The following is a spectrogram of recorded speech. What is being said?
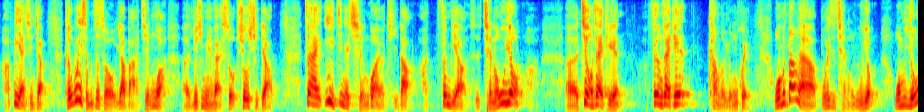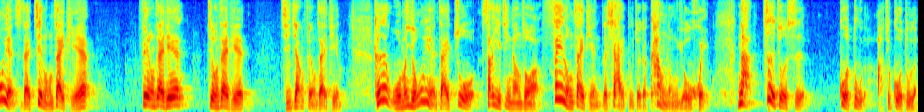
啊，必然现象。可为什么这时候要把节目啊，呃，尤其免费收休息掉？在易经的乾卦有提到啊，分别啊是潜龙勿用啊。呃，借用在田，费用在天，抗龙永悔。我们当然啊不会是潜龙勿用，我们永远是在见龙在田，费用在天，借用在田，即将费用在天。可是我们永远在做商业竞当中啊，飞龙在田的下一步叫做抗龙有悔。那这就是过度了啊，就过度了。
